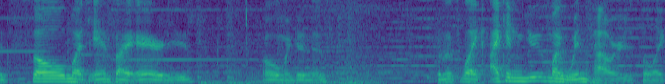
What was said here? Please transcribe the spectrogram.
It's so much anti-air, dude. Oh my goodness. Because it's like, I can use my wind powers to like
